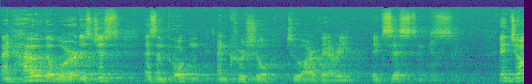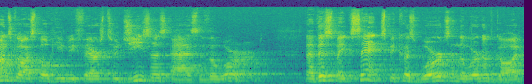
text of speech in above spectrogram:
and how the Word is just as important and crucial to our very existence. In John's Gospel, he refers to Jesus as the Word. Now, this makes sense because words and the Word of God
